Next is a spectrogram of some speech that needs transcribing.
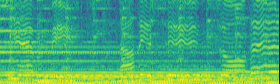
Future, scaring me. For now, this is all that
